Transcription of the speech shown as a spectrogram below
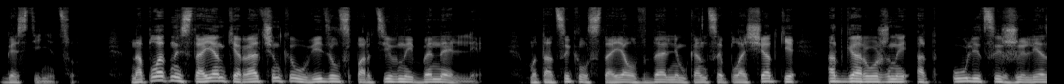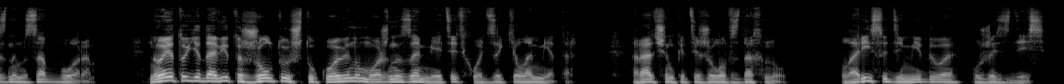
в гостиницу. На платной стоянке Радченко увидел спортивный Бенелли. Мотоцикл стоял в дальнем конце площадки, отгороженной от улицы железным забором. Но эту ядовито-желтую штуковину можно заметить хоть за километр. Радченко тяжело вздохнул. Лариса Демидова уже здесь.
